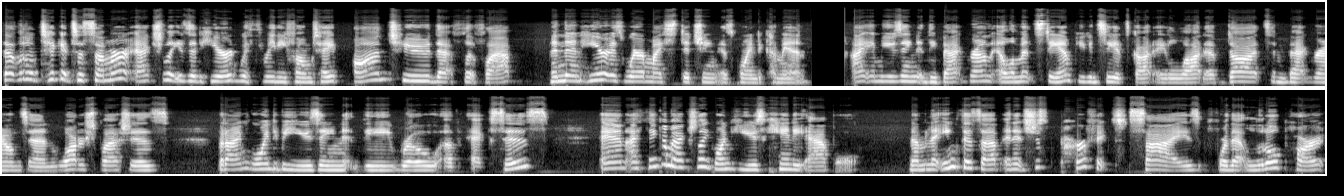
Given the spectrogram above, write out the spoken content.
That little ticket to summer actually is adhered with 3D foam tape onto that flip flap. And then here is where my stitching is going to come in. I am using the background element stamp. You can see it's got a lot of dots and backgrounds and water splashes, but I'm going to be using the row of X's and I think I'm actually going to use candy apple. Now I'm going to ink this up and it's just perfect size for that little part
